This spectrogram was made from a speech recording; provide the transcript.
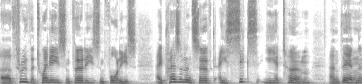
uh, through the 20s and 30s and 40s, a president served a six year term, and then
